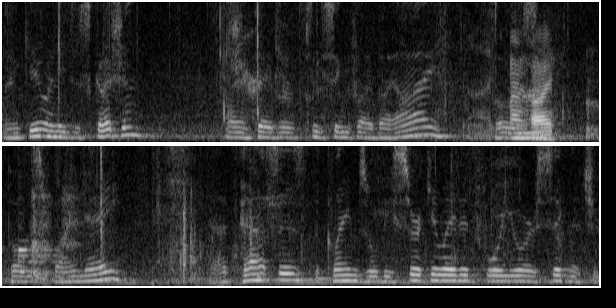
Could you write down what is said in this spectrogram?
Thank you. Any discussion? All in favor, please signify by aye. Opposed- Aye. Opposed by nay. That passes. The claims will be circulated for your signature.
